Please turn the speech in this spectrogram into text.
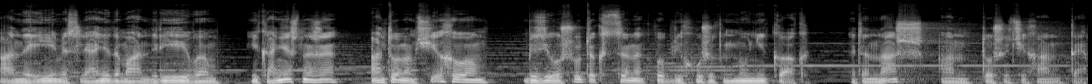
Анной Емес, Леонидом Андреевым и, конечно же, Антоном Чеховым. Без его шуток, сценок, побрехушек ну никак. Это наш Антоша Чеханте.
